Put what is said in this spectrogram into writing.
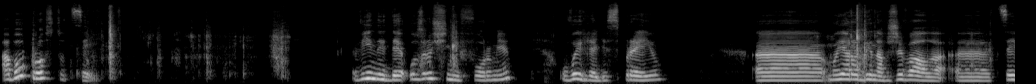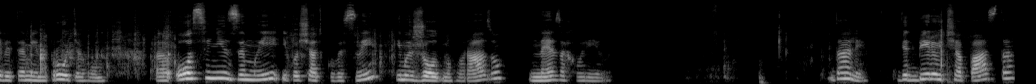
Або просто цей. Він йде у зручній формі, у вигляді спрею. Моя родина вживала цей вітамін протягом осені, зими і початку весни, і ми жодного разу не захворіли. Далі відбілююча паста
